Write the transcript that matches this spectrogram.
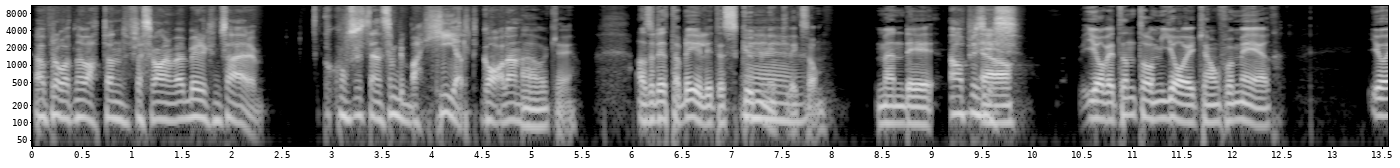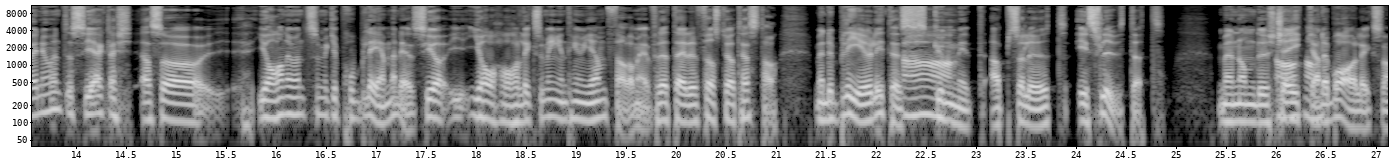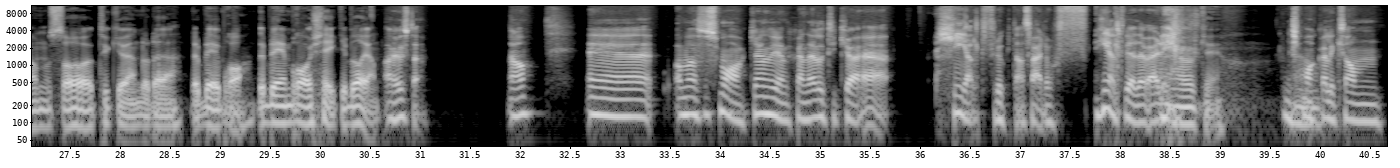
Jag har provat med vatten flera gånger. Det blir liksom så här... Konsistensen blir bara helt galen. Ja, okej. Alltså detta blir ju lite skummigt Eh. liksom. Men det, Ja, precis. Ja. jag vet inte om jag är kanske mer, jag är nog inte så jäkla, alltså, jag har nog inte så mycket problem med det, så jag, jag har liksom ingenting att jämföra med, för detta är det första jag testar. Men det blir ju lite Ah. skummigt, absolut, i slutet. Men om du shakar ja. det bra liksom, så tycker jag ändå det, det blir bra. Det blir en bra shake i början. Ja, just det. Ja. Eh, alltså smaken rent generellt tycker jag är helt fruktansvärd och helt vedervärdig. Ja, Okej. Det smakar liksom...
